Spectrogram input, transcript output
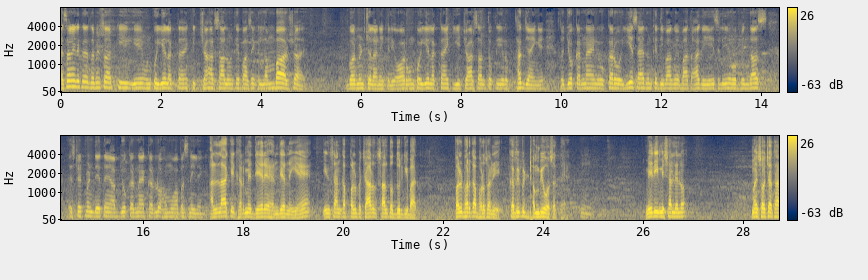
ऐसा नहीं लगता जमीर साहब कि ये, उनको ये लगता है कि चार साल उनके पास एक लंबा अरसा है। गवर्नमेंट चलाने के लिए। और उनको ये लगता है कि ये चार साल तक तो ये लोग थक जाएँगे तो जो करना है वो करो। ये शायद उनके दिमाग में बात आ गई है इसलिए वो बिंदास स्टेटमेंट देते हैं आप जो करना है कर लो हम वापस नहीं लेंगे। अल्लाह के घर में देर है अंधेर नहीं है। इंसान का पल चार साल तो दूर की बात। पल भर का भरोसा नहीं कभी भी ढम भी हो सकता है। हम्म। मेरी मिसाल ले लो। मैं सोचा था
